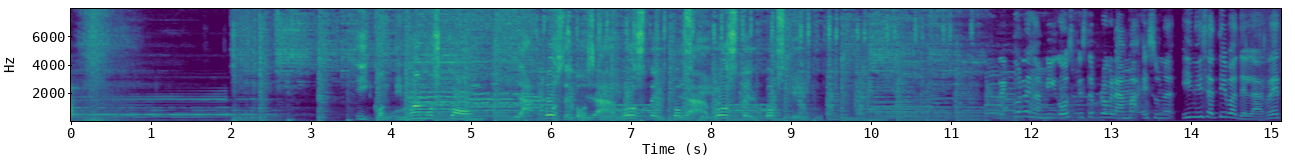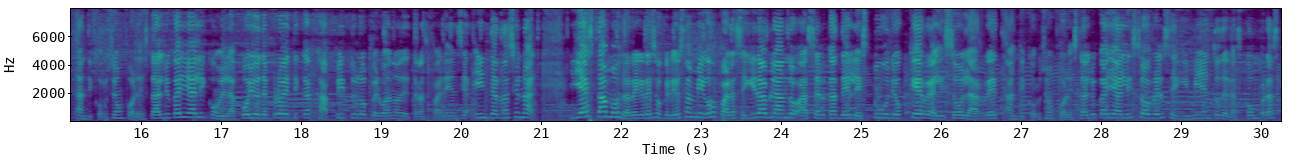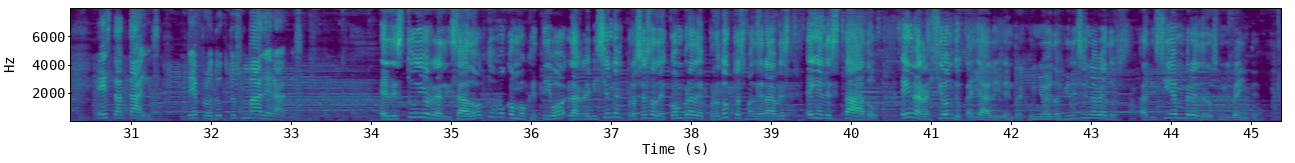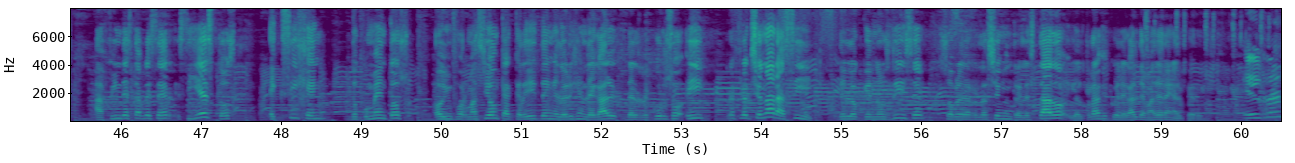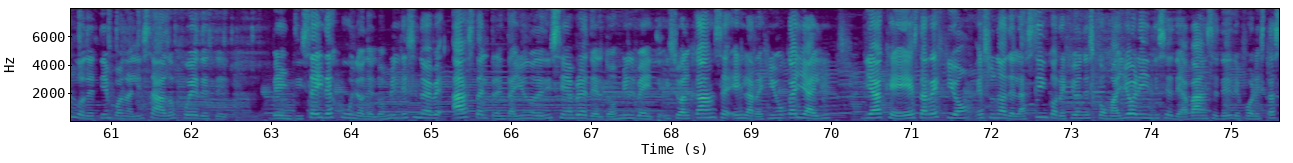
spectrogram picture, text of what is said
Y continuamos con La Voz del Bosque. La Voz del Bosque. La Voz del Bosque que este programa es una iniciativa de la Red Anticorrupción Forestal de Ucayali con el apoyo de Proética, capítulo peruano de Transparencia Internacional. Ya estamos de regreso, queridos amigos, para seguir hablando acerca del estudio que realizó la Red Anticorrupción Forestal de Ucayali sobre el seguimiento de las compras estatales de productos maderables. El estudio realizado tuvo como objetivo la revisión del proceso de compra de productos maderables en el estado, en la región de Ucayali, entre junio de 2019 a, diciembre de 2020, a fin de establecer si estos exigen documentos o información que acrediten el origen legal del recurso y reflexionar así de lo que nos dice sobre la relación entre el Estado y el tráfico ilegal de madera en el Perú. El rango de tiempo analizado fue desde 26 de junio del 2019 hasta el 31 de diciembre del 2020 y su alcance es la región Ucayali, ya que esta región es una de las cinco regiones con mayor índice de avance de deforestación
